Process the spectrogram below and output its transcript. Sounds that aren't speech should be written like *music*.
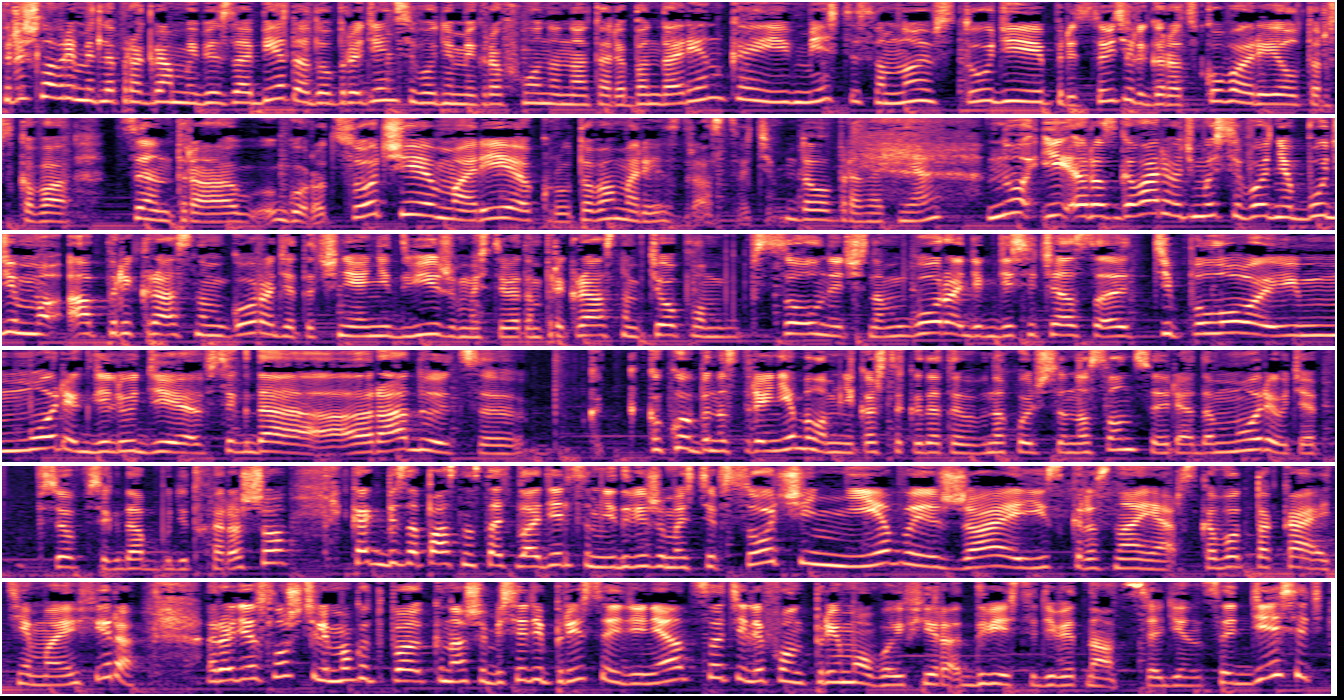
Пришло время для программы «Без обеда». Добрый день. Сегодня у микрофона Наталья Бондаренко. И вместе со мной в студии представитель городского риэлторского центра город Сочи Мария Крутова. Мария, здравствуйте. Доброго дня. Ну и разговаривать мы сегодня будем о прекрасном городе, точнее о недвижимости в этом прекрасном, теплом, солнечном городе, где сейчас э, тепло и море, где люди всегда радуются. Какое бы настроение ни было, мне кажется, когда ты находишься на солнце и рядом море, у тебя все всегда будет хорошо. Как безопасно стать владельцем недвижимости недвижимости в Сочи, не выезжая из Красноярска. Вот такая тема эфира. Радиослушатели могут к нашей беседе присоединяться. Телефон прямого эфира 219 11 10.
